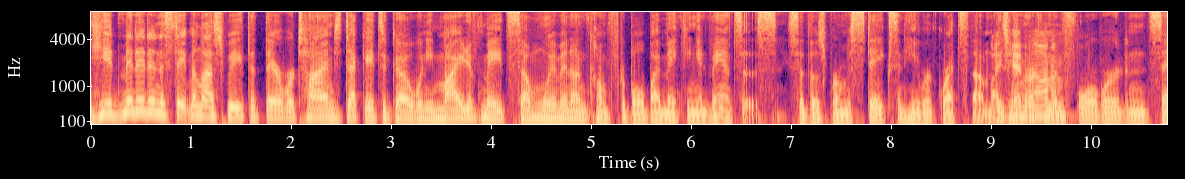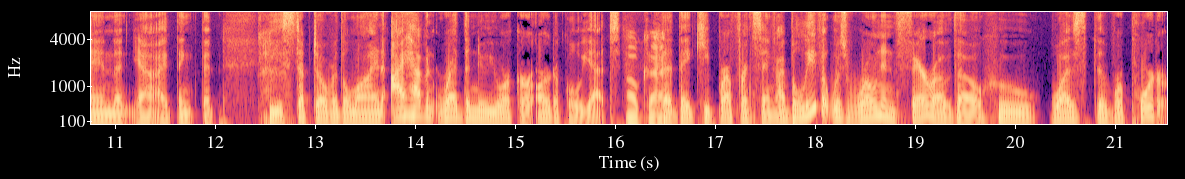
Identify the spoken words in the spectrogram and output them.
He admitted in a statement last week that there were times decades ago when he might have made some women uncomfortable by making advances. He said those were mistakes and he regrets them. Like These women are coming him? forward and saying that, yeah, I think that he stepped over the line. I haven't read the New Yorker article yet. Okay. That they keep referencing. I believe it was Ronan Farrow, though, who was the reporter.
